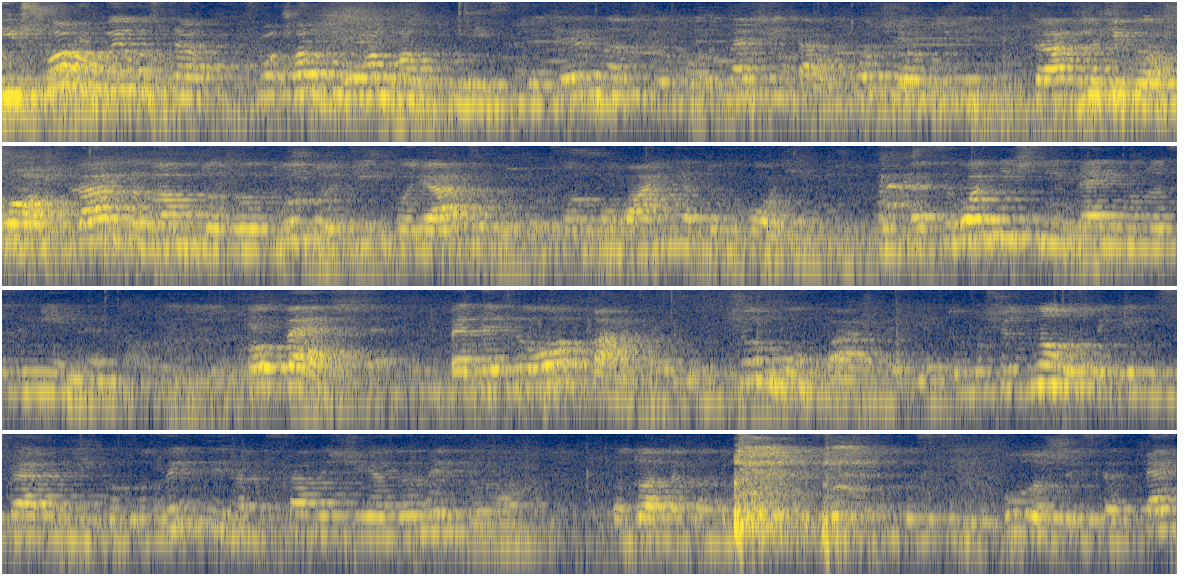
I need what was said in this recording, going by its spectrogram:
І що робилося, що робив фонд розвитку міста? 14-го, значить так, хочу зразу вам доведу тоді порядок формування доходів. На сьогоднішній день воно змінено. По-перше, ПДФО падає. Чому падає? Тому що знову ж таки в зверненні пропозиції написали, що я занизила податок на доходи осіб. Було 65,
